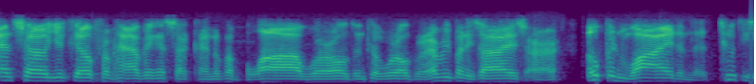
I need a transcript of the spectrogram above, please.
And so you go from having a kind of a blah world into a world where everybody's eyes are open wide and the toothy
